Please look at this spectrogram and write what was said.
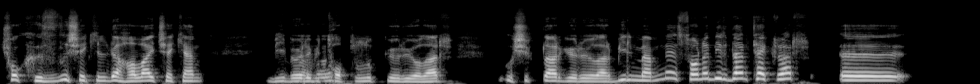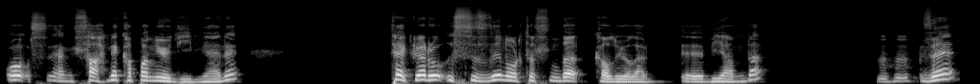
çok hızlı şekilde halay çeken bir böyle bir topluluk görüyorlar. Işıklar görüyorlar bilmem ne. Sonra birden tekrar e, o yani sahne kapanıyor diyeyim yani. Tekrar o ıssızlığın ortasında kalıyorlar e, bir anda. Hı hı. Ve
